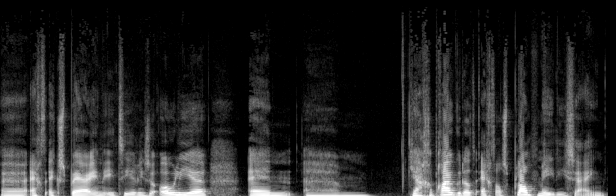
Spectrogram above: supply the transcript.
eh, echt expert in etherische oliën. En um, ja, gebruiken dat echt als plantmedicijn.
